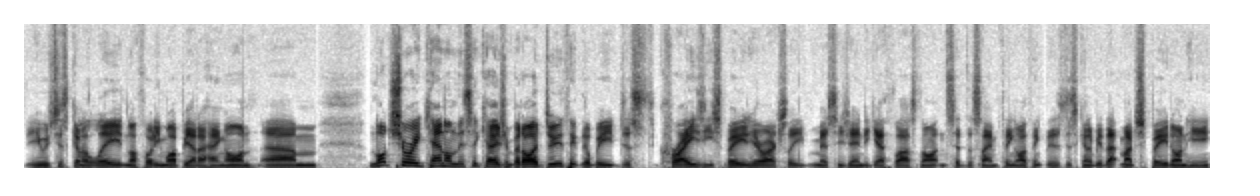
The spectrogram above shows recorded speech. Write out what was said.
he was just going to lead, and I thought he might be able to hang on. Um, not sure he can on this occasion, but I do think there'll be just crazy speed here. I actually messaged Andy Gath last night and said the same thing. I think there's just going to be that much speed on here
